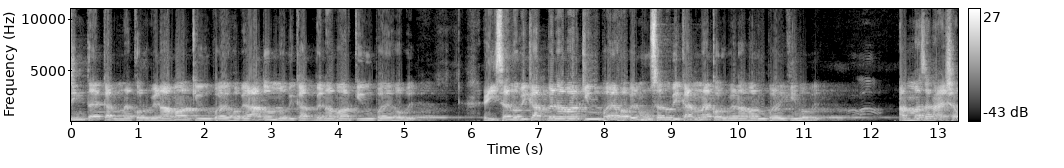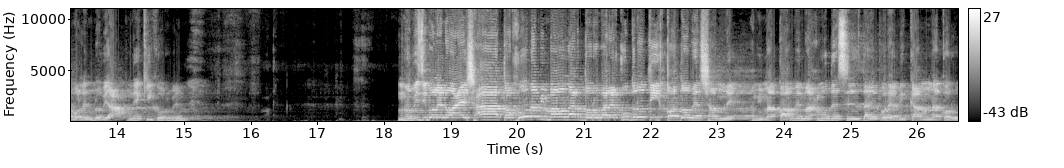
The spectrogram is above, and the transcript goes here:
চিন্তায় কান্না করবেন আমার কি উপায় হবে? আদম নবী কাঁদবেন, আমার কি উপায় হবে? ঈসা নবী কাঁদবেন আমার কি উপায় হবে? মুসা নবী কান্না করবেন আমার উপায় কি হবে? আম্মা জান আয়সা বলেন, নবী, আপনি কি করবেন? নবীজি বলেন, আয়েশা, তখন আমি মাওলার দরবারে কুদরতি কদমের সামনে, আমি মাকামে মাহমুদের সেজদায় পরে আমি কান্না করব,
